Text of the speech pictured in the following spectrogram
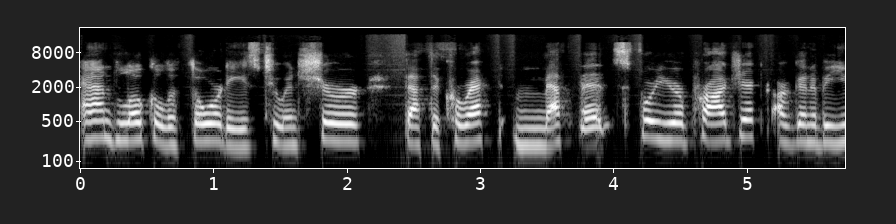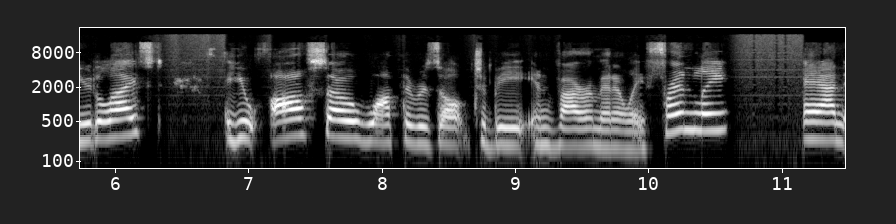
and local authorities to ensure that the correct methods for your project are going to be utilized. You also want the result to be environmentally friendly and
